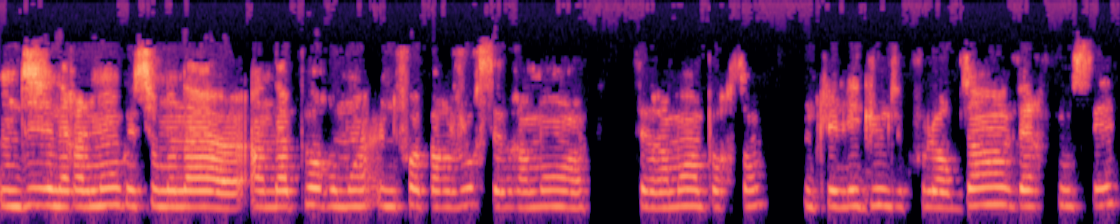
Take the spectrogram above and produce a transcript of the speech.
dit généralement que si on en a euh, un apport au moins une fois par jour, c'est vraiment, euh, c'est vraiment important. Donc les légumes de couleur bien vert foncé.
